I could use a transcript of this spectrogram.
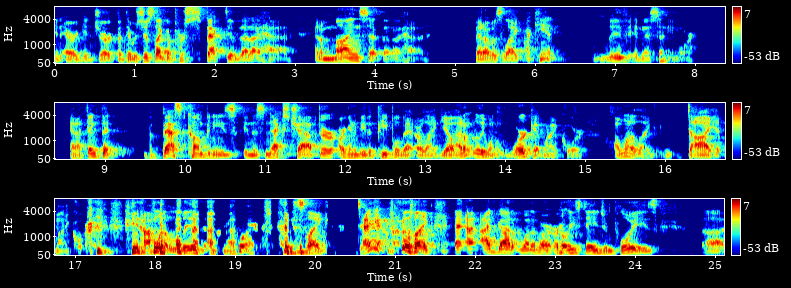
an arrogant jerk, but there was just like a perspective that I had and a mindset that I had that I was like, I can't live in this anymore. And I think that the best companies in this next chapter are going to be the people that are like, yo, I don't really want to work at MyCore. I want to like die at MyCore. you know, I want to live at MyCore. And it's like, damn, like I, have got one of our early stage employees. Uh,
